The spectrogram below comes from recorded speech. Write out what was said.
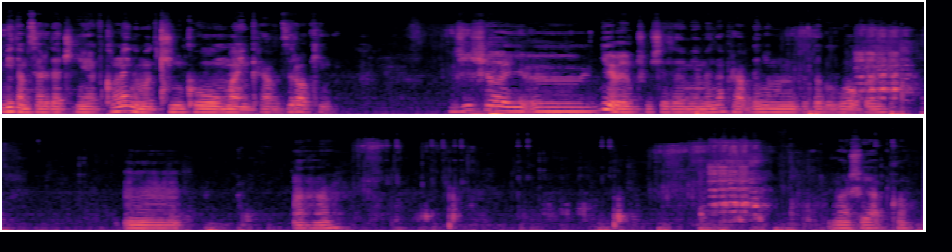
Witam serdecznie w kolejnym odcinku Minecraft z Rokiem. Dzisiaj yy, nie wiem czym się zajmiemy, naprawdę nie mam do tego głowy. Mm, aha. Masz jabłko.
